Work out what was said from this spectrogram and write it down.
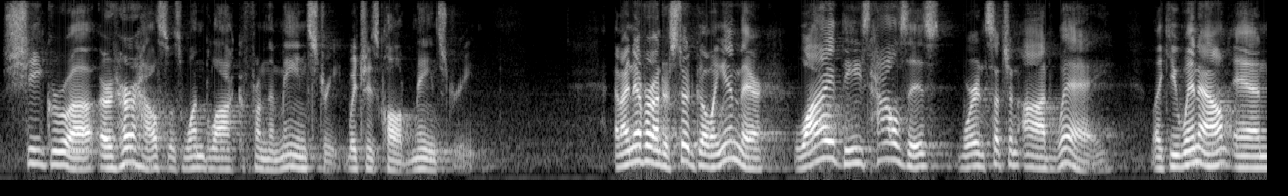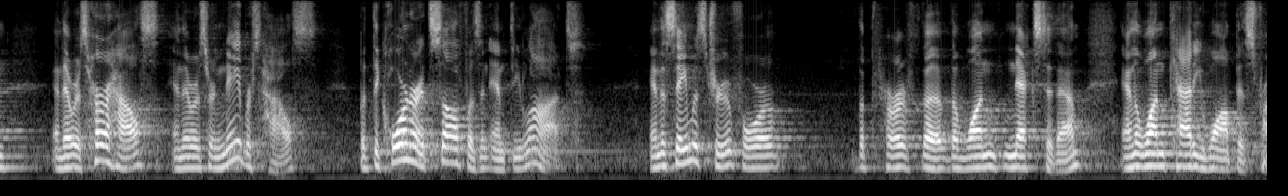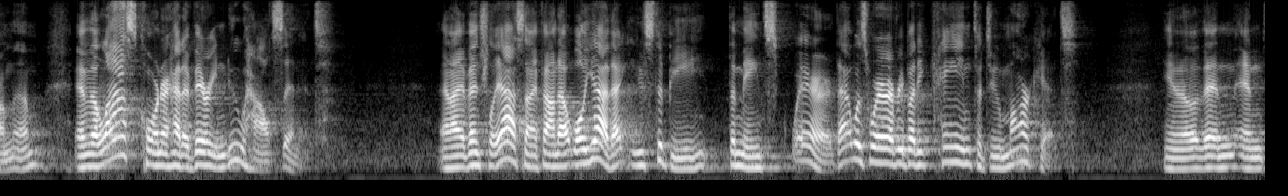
she grew up, or her house was one block from the main street, which is called Main Street. And I never understood going in there why these houses were in such an odd way. Like you went out and, and there was her house and there was her neighbor's house, but the corner itself was an empty lot. And the same was true for the, the, the one next to them and the one cattywampus from them. And the last corner had a very new house in it. And I eventually asked, and I found out, well, yeah, that used to be the main square. That was where everybody came to do market. You know, then, and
